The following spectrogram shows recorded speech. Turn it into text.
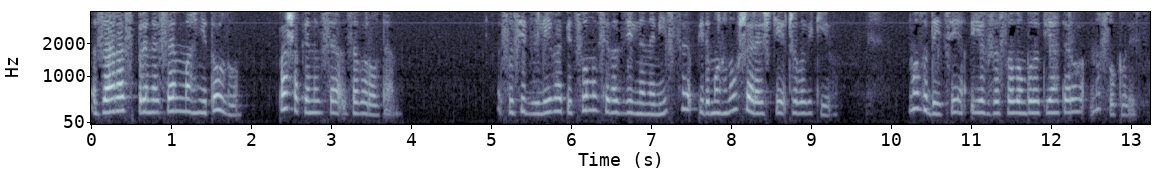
Зараз принесем магнітолу. Паша кинувся за ворота. Сусід зліва підсунувся на звільнене місце, підморгнувши решті чоловіків. Молодиці, їх за столом було п'ятеро, насупились.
